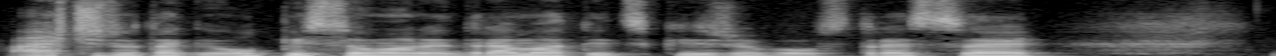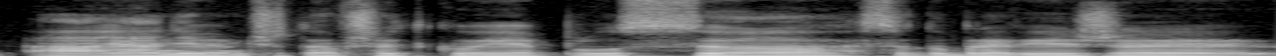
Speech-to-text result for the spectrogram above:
a ešte to také opisované dramaticky, že bol v strese a ja neviem, čo tam všetko je, plus sa dobre vie, že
